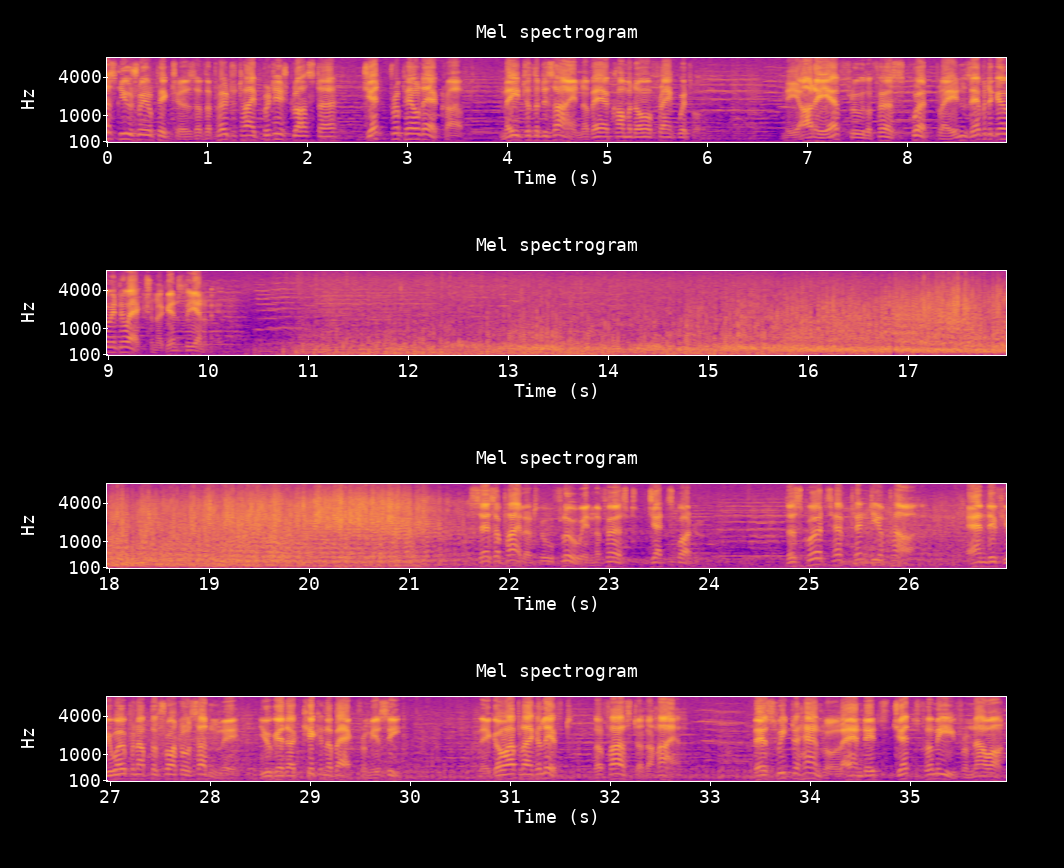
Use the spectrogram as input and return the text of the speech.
first newsreel pictures of the prototype British Gloster jet-propelled aircraft made to the design of Air Commodore Frank Whittle. The RAF flew the first squirt planes ever to go into action against the enemy. Says a pilot who flew in the first jet squadron. The squirts have plenty of power, and if you open up the throttle suddenly, you get a kick in the back from your seat. They go up like a lift, the faster, the higher. They're sweet to handle, and it's jets for me from now on.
